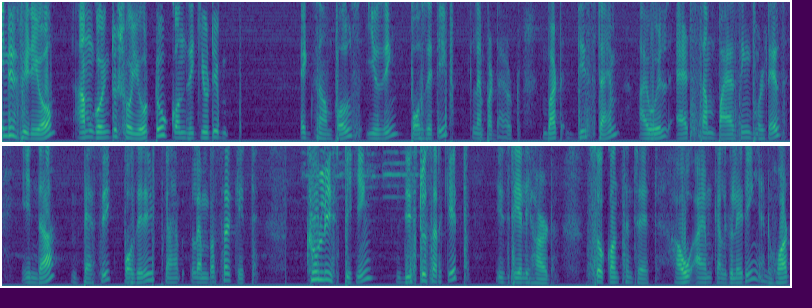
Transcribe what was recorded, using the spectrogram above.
In this video, I'm going to show you two consecutive examples using positive clamper diode but this time I will add some biasing voltage in the basic positive clamper circuit. Truly speaking, these two circuit is really hard so concentrate how I am calculating and what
